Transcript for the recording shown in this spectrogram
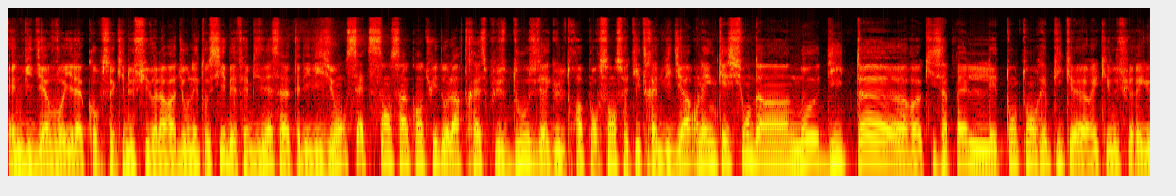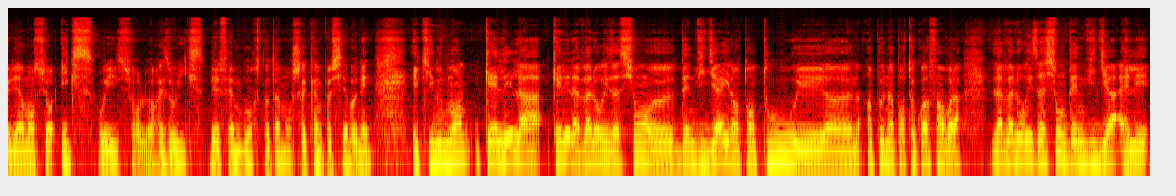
Nvidia, vous voyez la courbe, ceux qui nous suivent à la radio, on est aussi, BFM Business à la télévision, 758 dollars 13 plus 12,3%, ce titre Nvidia. On a une question d'un auditeur qui s'appelle les tontons répliqueurs et qui nous suit régulièrement sur X, oui, sur le réseau X, BFM Bourse notamment, chacun peut s'y abonner, et qui nous demande quelle est la, quelle est la valorisation euh, d'Nvidia, il entend tout et euh, un peu n'importe quoi, enfin voilà. La valorisation d'Nvidia, elle est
